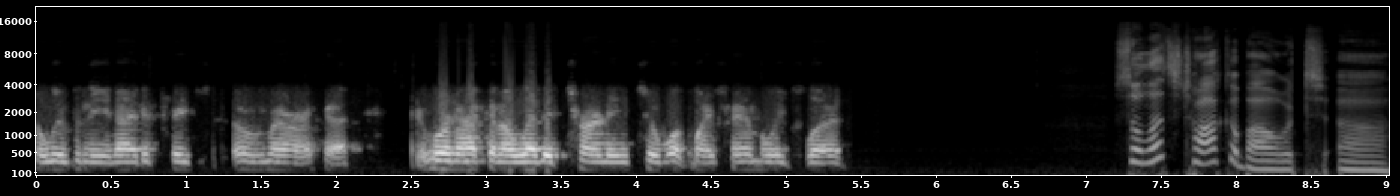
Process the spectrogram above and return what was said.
to live in the United States of America, and we're not going to let it turn into what my family fled. So let's talk about uh,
